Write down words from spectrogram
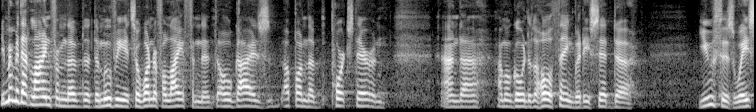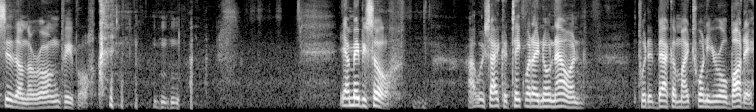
You remember that line from the, the, the, movie It's a Wonderful Life, and the, the old guy's up on the porch there, and, and uh, I won't go into the whole thing, but he said, uh, Youth is wasted on the wrong people. yeah, maybe so. I wish I could take what I know now and put it back on my 20 year old body.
